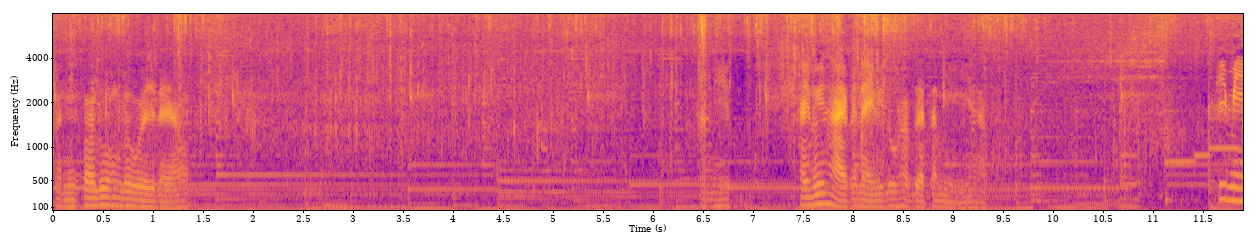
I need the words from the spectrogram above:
ตอนนี้ก็ร่วงโรยแล้ว ใครนุ้ยหายไปไหนไม่รู้ครับเดือดตะหมีครับ พี่หมี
